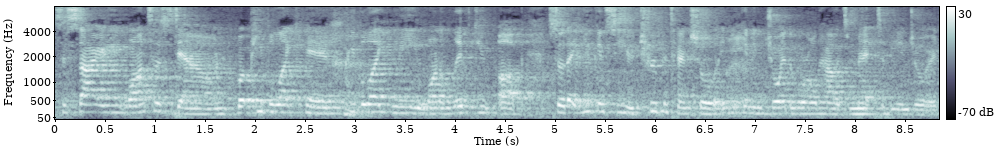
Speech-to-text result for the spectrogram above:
society wants us down, but people like him, people like me, want to lift you up so that you can see your true potential and you can enjoy the world how it's meant to be enjoyed.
